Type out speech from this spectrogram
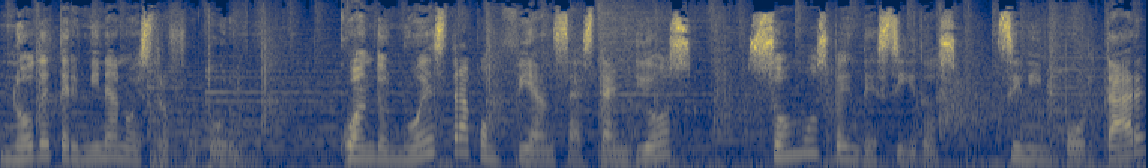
no determina nuestro futuro. Cuando nuestra confianza está en Dios, somos bendecidos, sin importar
